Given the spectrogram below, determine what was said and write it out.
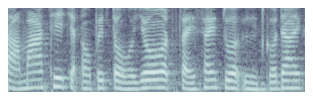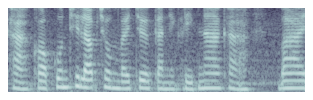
สามารถที่จะเอาไปต่อยอดใส่ไส้ตัวอื่นก็ได้ค่ะ ขอบคุณที่รับชมไว้เจอกันในคลิปหน้าค่ะบาย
